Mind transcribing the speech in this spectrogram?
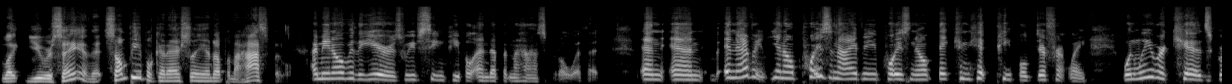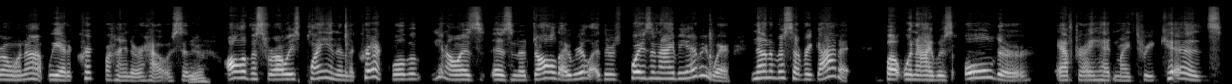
like you were saying that some people can actually end up in the hospital I mean, over the years, we've seen people end up in the hospital with it, and and and every you know, poison ivy, poison oak, they can hit people differently. When we were kids growing up, we had a creek behind our house, and Yeah. all of us were always playing in the creek. Well, you know, as as an adult, I realized there's poison ivy everywhere. None of us ever got it. But when I was older, after I had my three kids,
